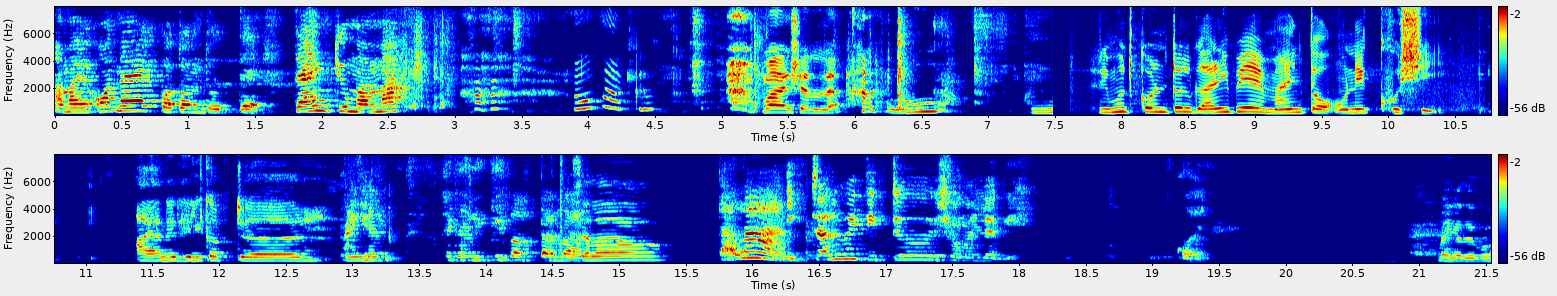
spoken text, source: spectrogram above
আমার অনেক পছন্দ হতে থ্যাংক ইউ মামা। মাশাল্লাহ রিমোট কন্ট্রোল গাড়ি পেয়ে মাইন তো অনেক খুশি। আয়ানের হেলিকপ্টার এটা কি করতালা চালাও। চালু হইতে একটু সময় লাগে। ভেঙে দেবো।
